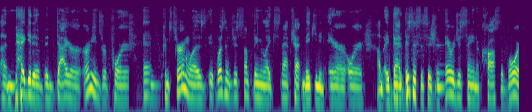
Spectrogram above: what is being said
uh, negative and dire earnings report and concern was it wasn't just something like Snapchat making an error or um, a bad business decision. They were just saying across the board,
